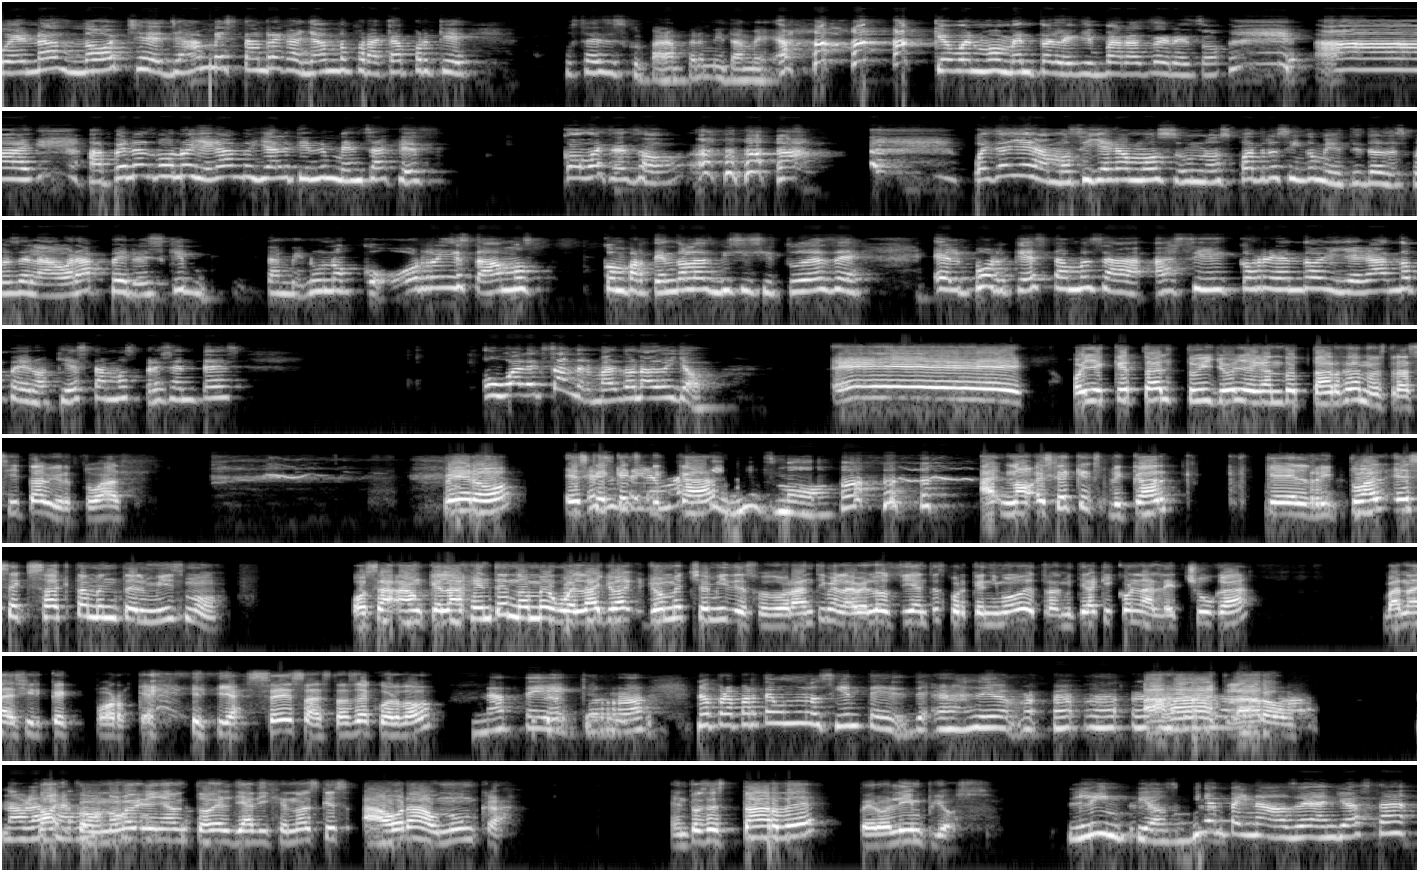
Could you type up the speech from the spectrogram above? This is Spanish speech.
buenas noches. Ya me están regañando por acá porque ustedes disculparán, permítame. Qué buen momento elegí para hacer eso. Ay, apenas va uno llegando y ya le tienen mensajes. ¿Cómo es eso? Pues ya llegamos, sí llegamos unos cuatro o cinco minutitos después de la hora, pero es que también uno corre, estábamos compartiendo las vicisitudes de el por qué estamos así corriendo y llegando, pero aquí estamos presentes. Hugo Alexander Maldonado y yo. ¡Eh! Oye, ¿qué tal tú y yo llegando tarde a nuestra cita virtual? Pero es que hay que explicar. Mismo. Ah, no, es que hay que explicar que el ritual es exactamente el mismo. O sea, aunque la gente no me huela, yo, yo me eché mi desodorante y me lavé los dientes porque ni modo de transmitir aquí con la lechuga. Van a decir que, ¿por qué? y es esa, ¿estás de acuerdo? Nate, qué horror. No, pero aparte uno lo siente. Ajá, claro. No hablas no, como no me venían todo el día, dije, no, es que es ahora o nunca. Entonces, tarde, pero limpios. Limpios, bien peinados, vean, yo hasta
